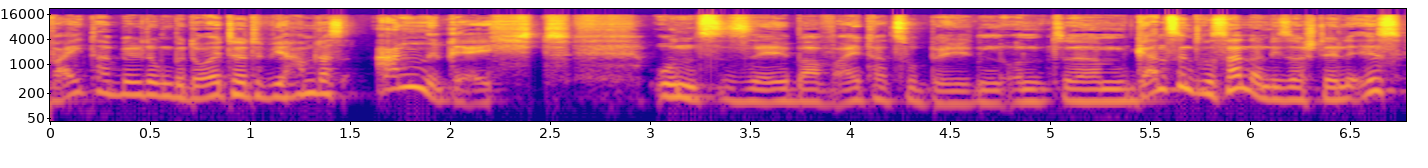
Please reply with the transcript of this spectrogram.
Weiterbildung bedeutet, wir haben das Anrecht, uns selber weiterzubilden. Und ähm, ganz interessant an dieser Stelle ist,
